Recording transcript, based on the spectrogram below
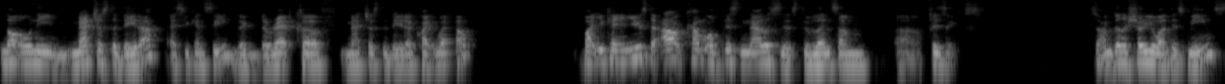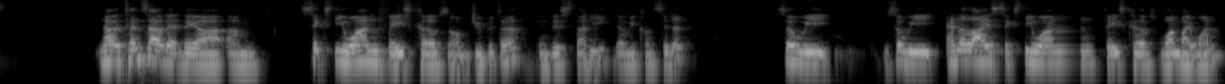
not only matches the data, as you can see, the, the red curve matches the data quite well, but you can use the outcome of this analysis to learn some uh, physics. So I'm going to show you what this means. Now, it turns out that there are um, 61 phase curves of Jupiter in this study that we considered. So we, so we analyzed 61 phase curves one by one.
